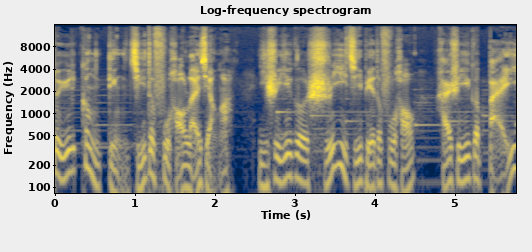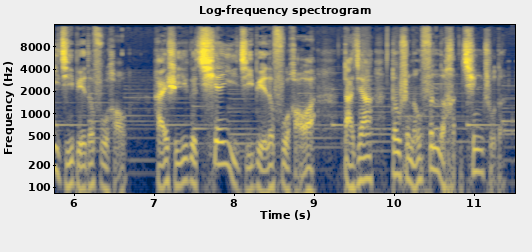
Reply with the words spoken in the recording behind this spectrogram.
对于更顶级的富豪来讲啊，你是一个十亿级别的富豪。还是一个百亿级别的富豪，还是一个千亿级别的富豪啊？大家都是能分得很清楚的。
